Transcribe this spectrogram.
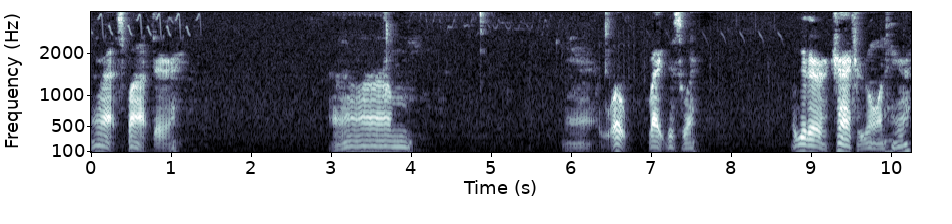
Right spot there. Um. Yeah, whoa, right this way. We'll get our tractor going here.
